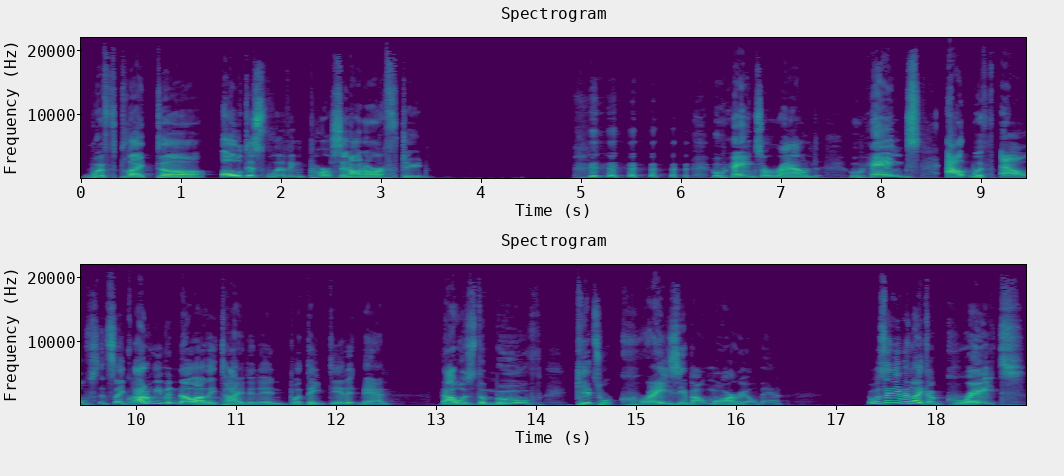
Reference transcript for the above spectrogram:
with like the oldest living person on earth, dude. who hangs around, who hangs out with elves. It's like I don't even know how they tied it in, but they did it, man. That was the move. Kids were crazy about Mario, man. It wasn't even like a great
